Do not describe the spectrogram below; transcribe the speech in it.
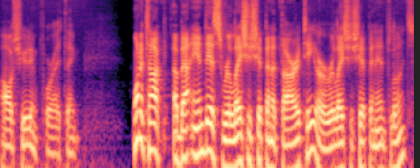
all shooting for, I think. I want to talk about in this relationship and authority or relationship and influence.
